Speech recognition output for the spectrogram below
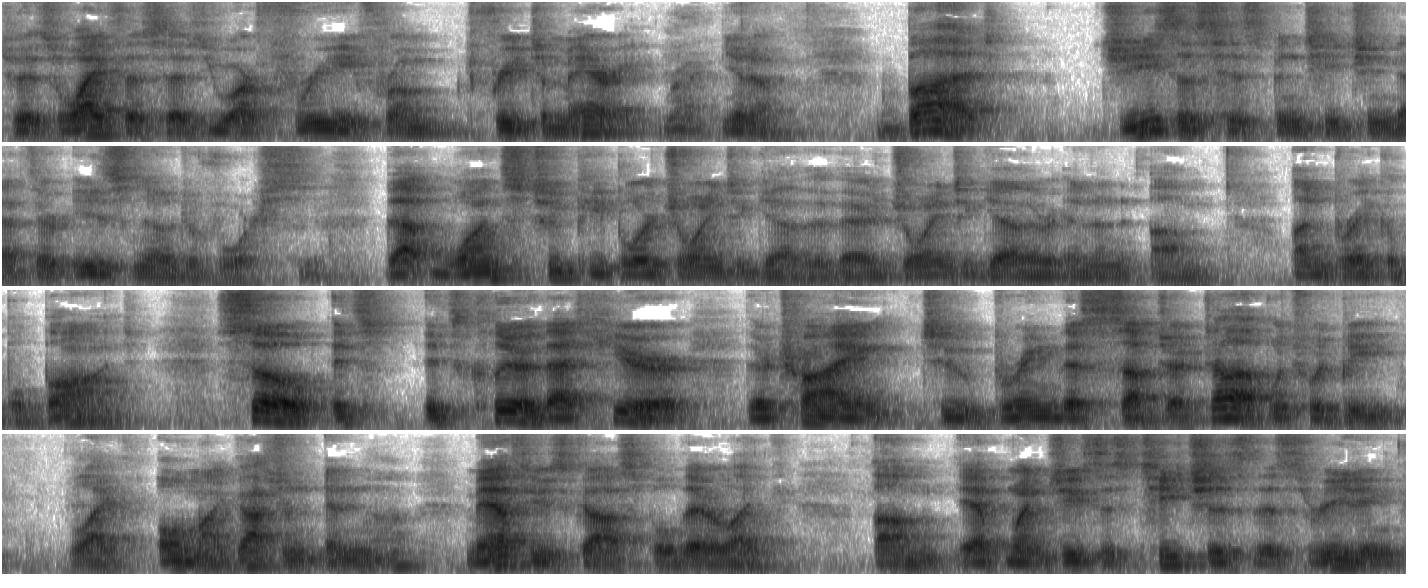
to his wife that says you are free from free to marry. Right. You know, but Jesus has been teaching that there is no divorce. That once two people are joined together, they're joined together in an um, unbreakable bond. So it's it's clear that here they're trying to bring this subject up, which would be like, oh my gosh! In, in Matthew's gospel, they're like, um, when Jesus teaches this reading,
